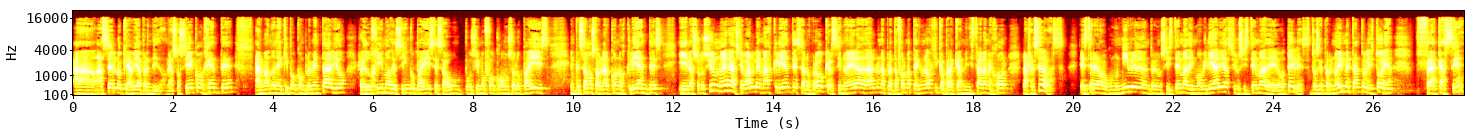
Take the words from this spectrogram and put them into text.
a hacer lo que había aprendido. Me asocié con gente armando un equipo complementario, redujimos de cinco países a un, pusimos foco a un solo país, empezamos a hablar con los clientes y la solución no era llevarle más clientes a los brokers, sino era darle una plataforma tecnológica para que administrara mejor las reservas. Este era como un híbrido entre un sistema de inmobiliarias y un sistema de hoteles. Entonces, para no irme tanto a la historia, fracasé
